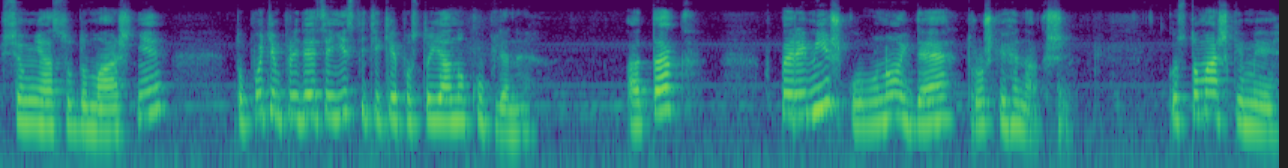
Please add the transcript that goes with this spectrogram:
все м'ясо домашнє, то потім прийдеться їсти тільки постійно купляне. А так, в переміжку воно йде трошки інакше. Костомашки ми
